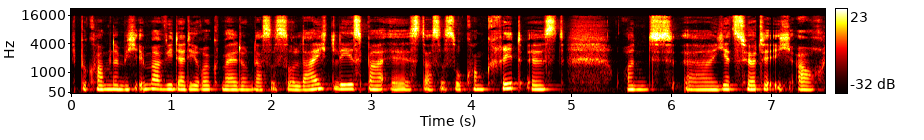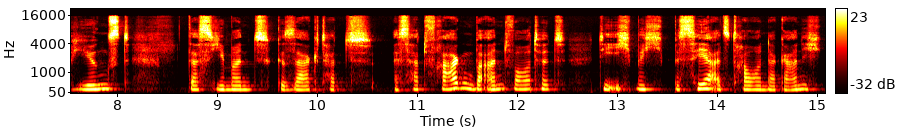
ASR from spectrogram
Ich bekomme nämlich immer wieder die Rückmeldung, dass es so leicht lesbar ist, dass es so konkret ist. Und äh, jetzt hörte ich auch jüngst, dass jemand gesagt hat, es hat Fragen beantwortet, die ich mich bisher als Trauernder gar nicht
